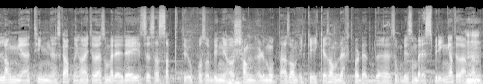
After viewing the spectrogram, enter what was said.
Lange, tynne skapninger, er ikke det? Som bare reiser seg sakte opp og så begynner å sjangle mot deg. Sånn, ikke, ikke sånn Left for Dead-zombies som bare springer etter deg, Mm. men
